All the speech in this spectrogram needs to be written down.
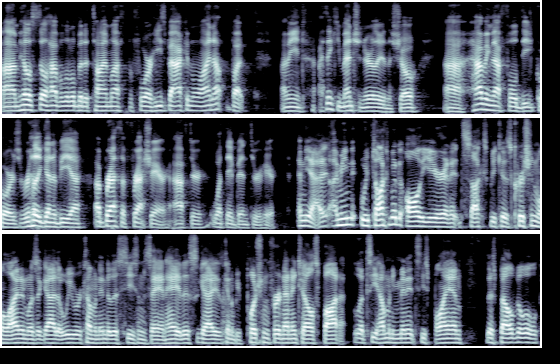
um, he'll still have a little bit of time left before he's back in the lineup. But I mean, I think you mentioned earlier in the show, uh, having that full D corps is really going to be a, a breath of fresh air after what they've been through here. And yeah, I mean, we've talked about it all year, and it sucks because Christian Wolanin was a guy that we were coming into this season saying, hey, this guy is going to be pushing for an NHL spot. Let's see how many minutes he's playing. This Belleville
